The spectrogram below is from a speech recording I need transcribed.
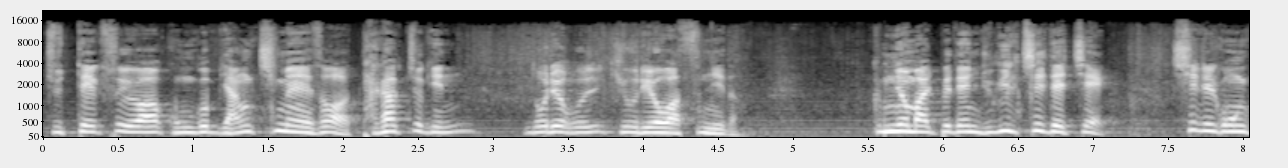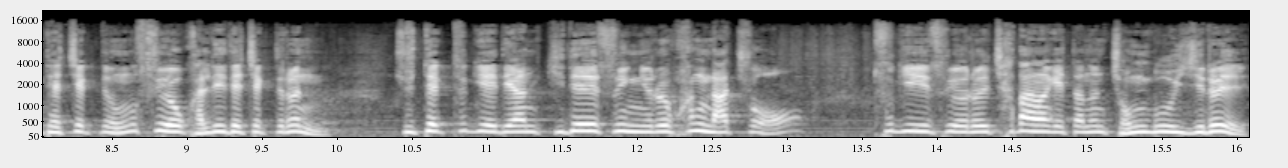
주택 수요와 공급 양 측면에서 다각적인 노력을 기울여 왔습니다. 금년 발표된 6.17 대책, 7.10 대책 등 수요 관리 대책들은 주택 투기에 대한 기대 수익률을 확 낮추어 투기 수요를 차단하겠다는 정부 의지를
